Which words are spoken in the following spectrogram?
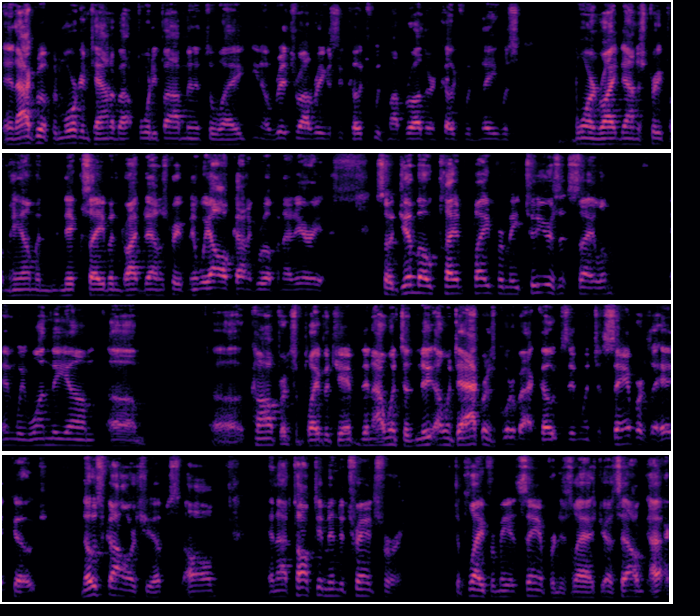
and I grew up in Morgantown, about 45 minutes away. You know, Rich Rodriguez, who coached with my brother and coached with me, was born right down the street from him, and Nick Saban right down the street. And we all kind of grew up in that area. So Jimbo played played for me two years at Salem, and we won the um, um, uh, conference and played for champion. Then I went to New, I went to Akron as quarterback coach. Then went to Samford as a head coach. No scholarships, all, and I talked him into transferring to play for me at Samford this last year. I said, I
